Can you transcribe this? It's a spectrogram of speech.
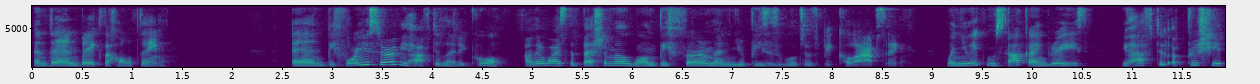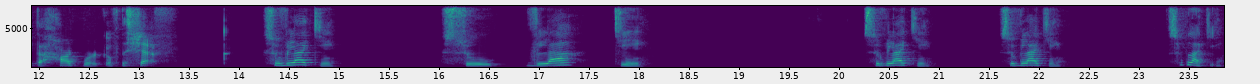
and then bake the whole thing. And before you serve, you have to let it cool. Otherwise, the bechamel won't be firm and your pieces will just be collapsing. When you eat moussaka in Greece, you have to appreciate the hard work of the chef. Souvlaki. Souvlaki. Souvlaki. Σουβλάκι. Σουβλάκι.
